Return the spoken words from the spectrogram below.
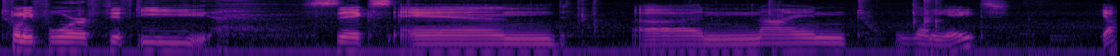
24, 56, and uh, 928. Yeah.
